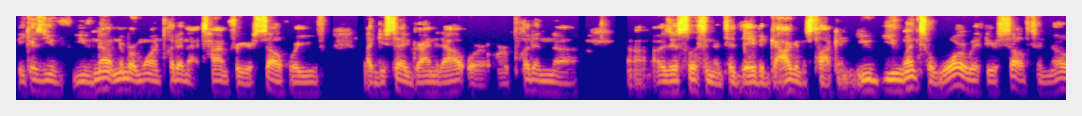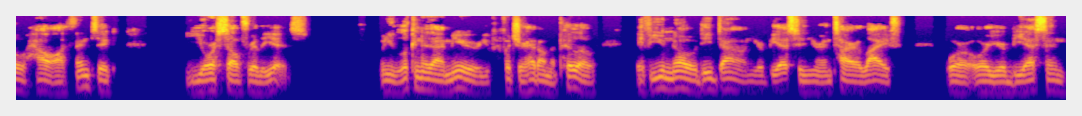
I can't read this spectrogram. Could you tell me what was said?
because you've you've now number one put in that time for yourself where you've like you said grinded out or or put in the um, I was just listening to David Goggins talking. You you went to war with yourself to know how authentic yourself really is. When you look into that mirror, you put your head on the pillow, if you know deep down you're BSing your entire life or or you're BSing,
